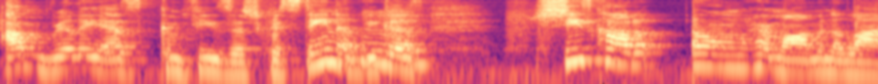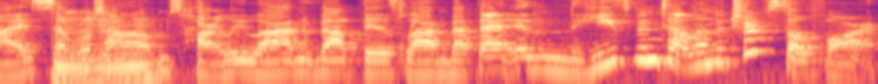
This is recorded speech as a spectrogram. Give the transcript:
I'm really as confused as Christina because. She's called um, her mom in a lie several times. Harlee lying about this, lying about that, and he's been telling the truth so far.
